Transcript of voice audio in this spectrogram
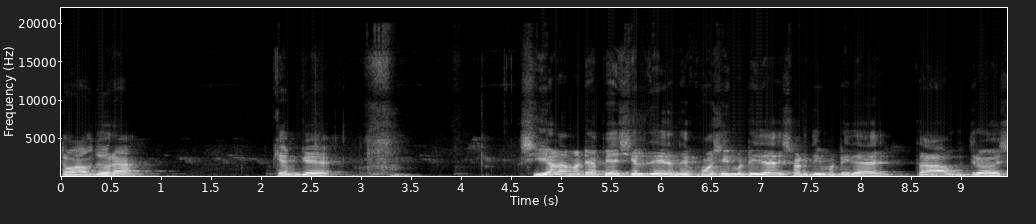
તો આવજો રા. કેમ કે શિયાળા માટે આ સ્પેશિયલ છે અને ખોંસી મટી જાય, શરદી મટી જાય. તાવ ઉધરસ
